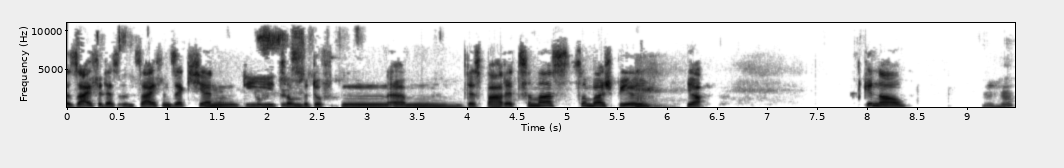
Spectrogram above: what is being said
äh, Seife, das sind Seifensäckchen, Ja. die Duftdöschen. zum Beduften ähm, des Badezimmers zum Beispiel. Ja. Genau. Mhm.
